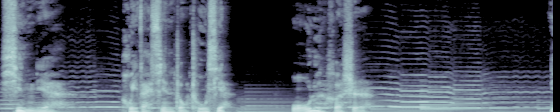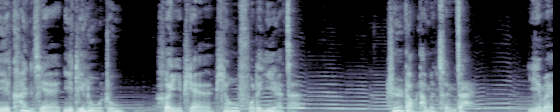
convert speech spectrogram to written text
信念会在心中出现，无论何时。你看见一滴露珠。和一片漂浮的叶子，知道它们存在，因为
